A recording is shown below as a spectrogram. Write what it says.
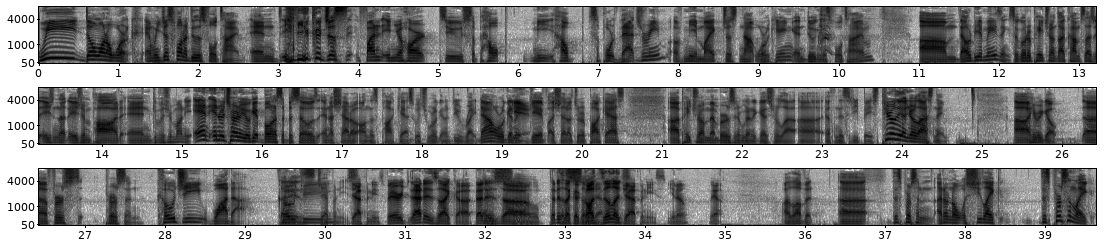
We don't want to work, and we just want to do this full time. And if you could just find it in your heart to sup- help me help support that dream of me and Mike just not working and doing this full time, um, that would be amazing. So go to patreon.com slash Asian Asian and give us your money. And in return, you'll get bonus episodes and a shout out on this podcast, which we're going to do right now. We're going to Yeah. give a shout out to our podcast, uh, Patreon members, and we're going to guess your la- uh, ethnicity based purely on your last name. Uh, here we go. Uh, first person, Koji Wada. That is Koji Japanese. Japanese. Very. That is like uh, That that is is uh, so- that is like a so Godzilla Japanese. Japanese. You know? Yeah. I love it. Uh, this person, I don't know, was she like, this person like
